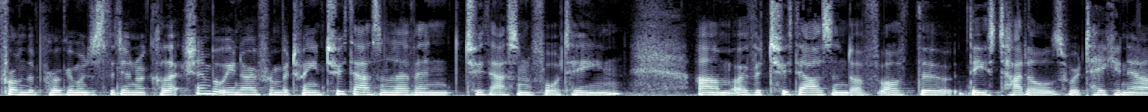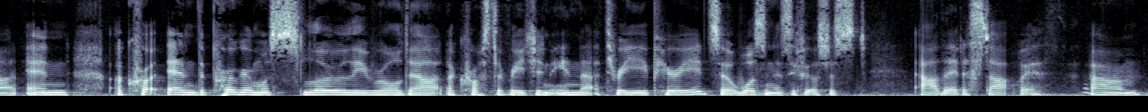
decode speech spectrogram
from the program or just the general collection, but we know from between 2011 to 2014, um, over 2,000 of, of the, these titles were taken out, and acro- and the program was slowly rolled out across the region in that three year period. So it wasn't as if it was just out there to start with. Um,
